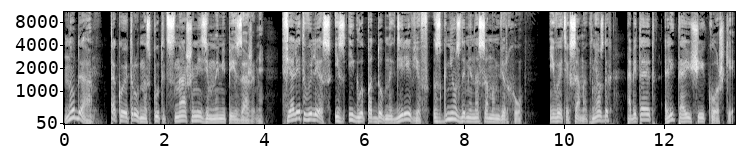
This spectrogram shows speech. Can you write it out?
Ну да, такое трудно спутать с нашими земными пейзажами. Фиолетовый лес из иглоподобных деревьев с гнездами на самом верху. И в этих самых гнездах обитают летающие кошки.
